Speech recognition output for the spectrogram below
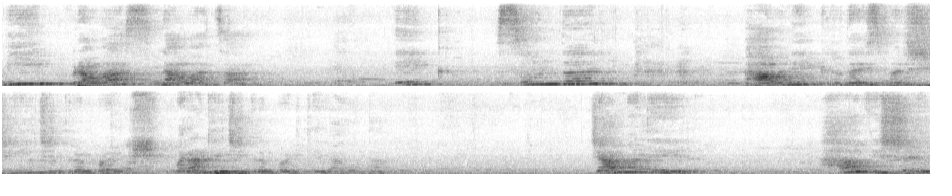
मी प्रवास नावाचा एक सुंदर भावनिक हृदयस्पर्शी चित्रपट मराठी चित्रपट केला होता. ज्यामध्ये हा विषय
